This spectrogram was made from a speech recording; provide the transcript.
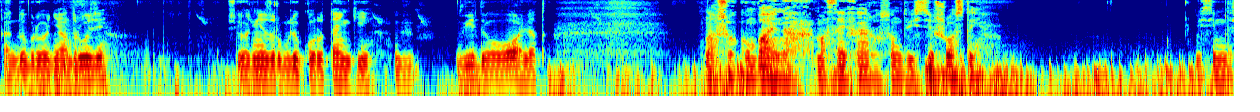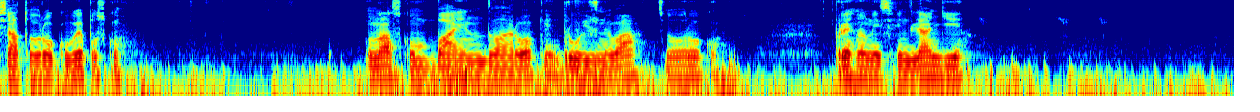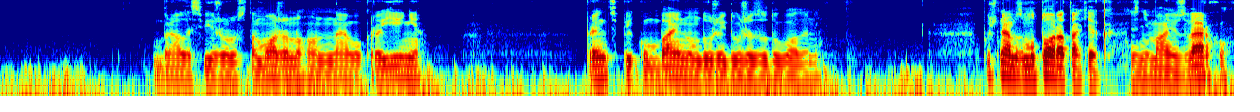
Так, доброго дня, друзі. Сьогодні зроблю коротенький відеоогляд нашого комбайна Massey Ferguson 206 80-го року випуску. У нас комбайн 2 роки, другі жнива цього року. Пригнаний з Фінляндії. Брали свіжо розтаможеного, не в Україні. Принципі, комбайном дуже і дуже задоволений. Почнемо з мотора, так як знімаю зверху.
